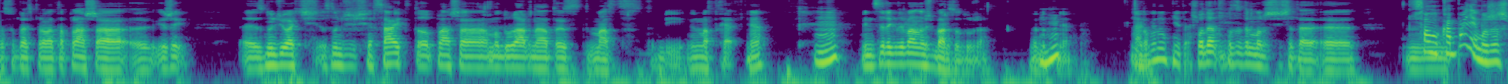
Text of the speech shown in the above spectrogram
y, super sprawa. Ta plansza, y, jeżeli znudziła ci, znudził się site, to plansza modularna to jest must be, must have, nie? Mhm. Więc regrywalność bardzo duża, według Mhm. mnie. Tak, No. według mnie też. Poza, poza tym możesz jeszcze te... E, Całą mm, kampanię możesz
